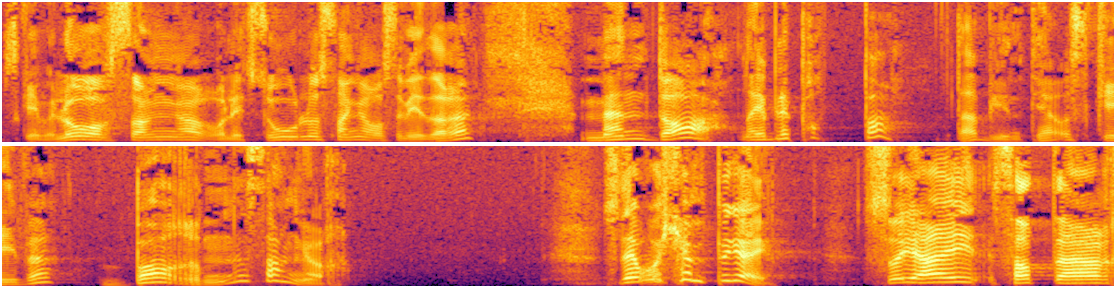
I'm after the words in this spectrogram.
Skrive lovsanger og litt solosanger osv. Men da, når jeg ble pappa, da begynte jeg å skrive barnesanger. Så det var kjempegøy. Så jeg satt der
